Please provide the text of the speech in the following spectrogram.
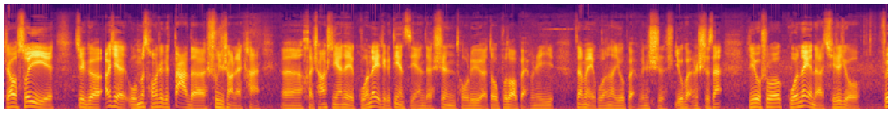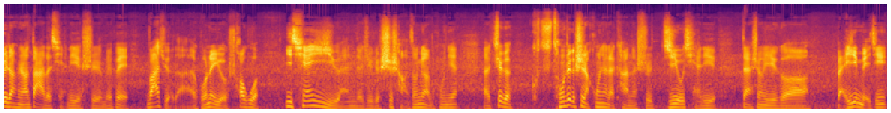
然后所以这个，而且我们从这个大的数据上来看，嗯，很长时间内国内这个电子烟的渗透率啊都不到百分之一，在美国呢有百分之十，有百分之十三。也就是说，国内呢其实有非常非常大的潜力是没被挖掘的，国内有超过。一千亿元的这个市场增量的空间，啊，这个从这个市场空间来看呢，是极有潜力诞生一个百亿美金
